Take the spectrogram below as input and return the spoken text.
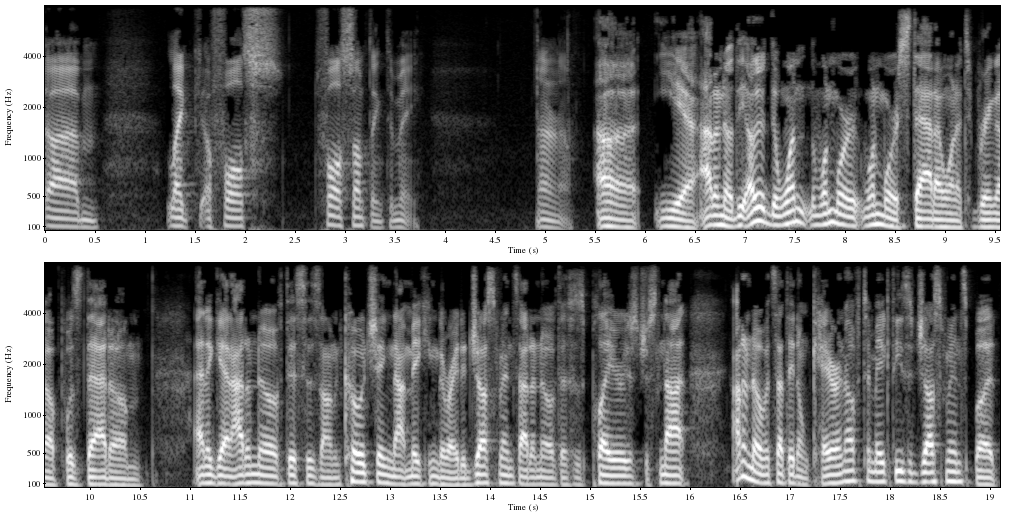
um like a false false something to me. I don't know. Uh, yeah, I don't know. The other, the one, the one more, one more stat I wanted to bring up was that, um, and again, I don't know if this is on coaching not making the right adjustments. I don't know if this is players just not. I don't know if it's that they don't care enough to make these adjustments, but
